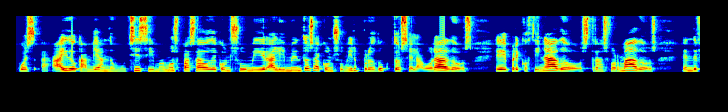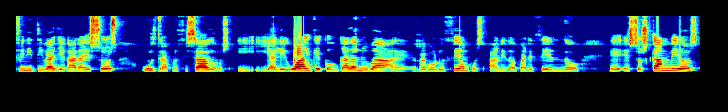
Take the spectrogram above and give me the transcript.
pues ha ido cambiando muchísimo. Hemos pasado de consumir alimentos a consumir productos elaborados, eh, precocinados, transformados, en definitiva llegar a esos ultraprocesados y, y al igual que con cada nueva eh, revolución pues han ido apareciendo eh, esos cambios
